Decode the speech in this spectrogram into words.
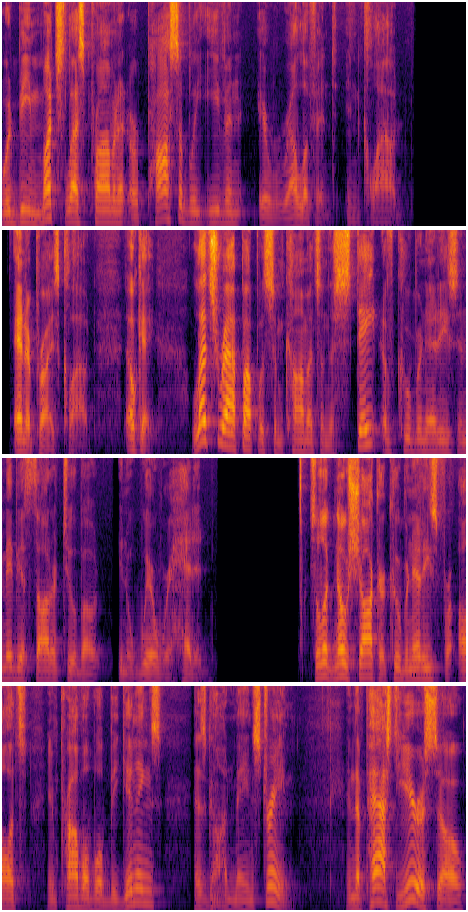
would be much less prominent or possibly even irrelevant in cloud, enterprise cloud. Okay, Let's wrap up with some comments on the state of Kubernetes and maybe a thought or two about you know, where we're headed. So look, no shocker, Kubernetes for all its improbable beginnings has gone mainstream. In the past year or so,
